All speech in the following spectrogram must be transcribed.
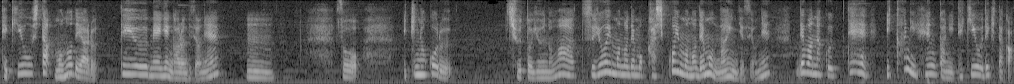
適応したものであるっていう名言があるんですよね。うん、そう生き残る種というのは強いものでも賢いものでもないんですよね。ではなくっていかに変化に適応できたか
